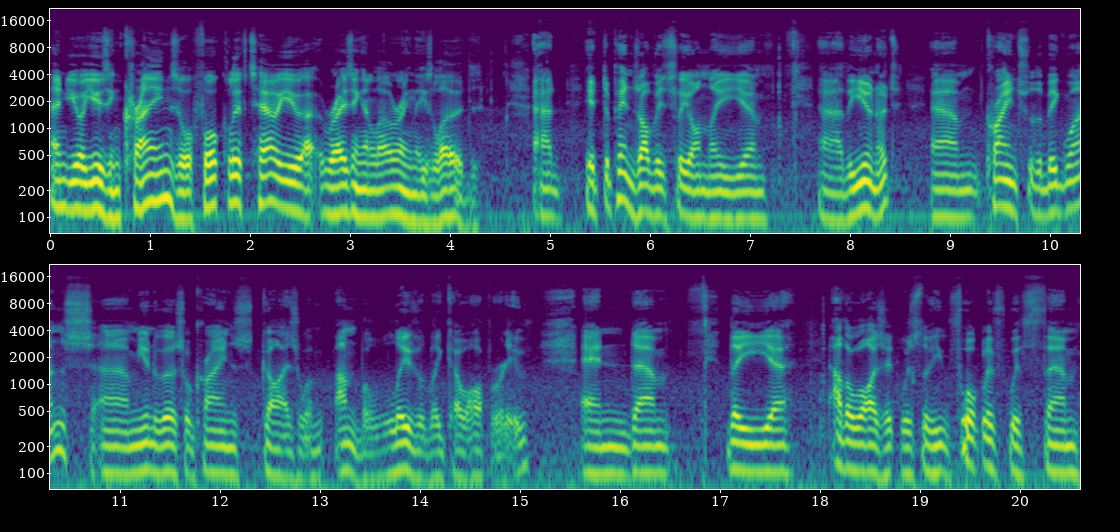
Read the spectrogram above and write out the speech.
And you're using cranes or forklifts. How are you uh, raising and lowering these loads? It depends, obviously, on the um, uh, the unit. Um, cranes for the big ones. Um, Universal Cranes guys were unbelievably cooperative, and um, the uh, otherwise it was the forklift with um,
